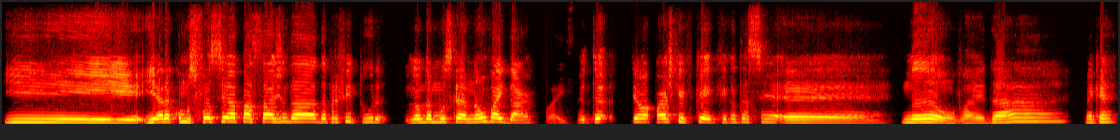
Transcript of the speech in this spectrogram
e, e era como se fosse a passagem da, da prefeitura. O nome da música era Não Vai Dar. Tem, tem uma parte que, que, que canta assim: é, Não vai dar. Como é que é?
